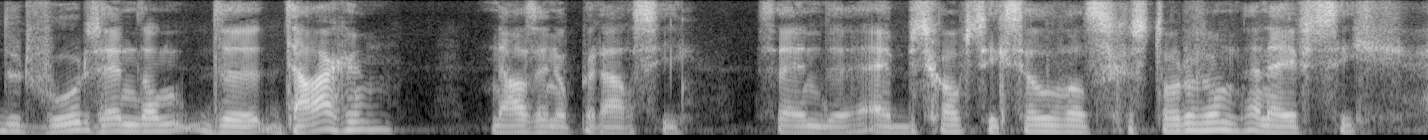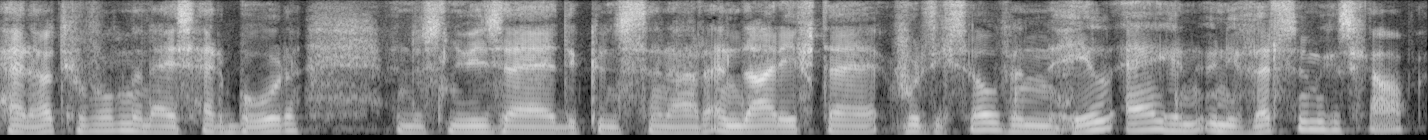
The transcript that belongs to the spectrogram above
ervoor zijn dan de dagen na zijn operatie. Hij beschouwt zichzelf als gestorven en hij heeft zich heruitgevonden, hij is herboren. En dus nu is hij de kunstenaar. En daar heeft hij voor zichzelf een heel eigen universum geschapen.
